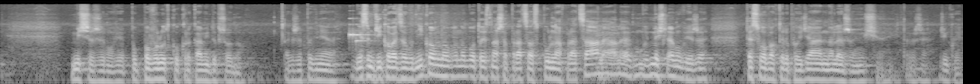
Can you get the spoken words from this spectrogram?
myślę, że mówię, po, powolutku krokami do przodu. Także pewnie nie chcę dziękować zawodnikom, no, no bo to jest nasza praca, wspólna praca, ale, ale myślę, mówię, że te słowa, które powiedziałem należą mi się. Także dziękuję.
